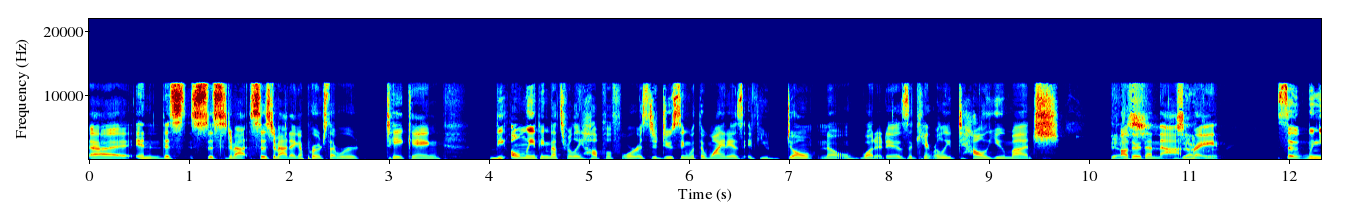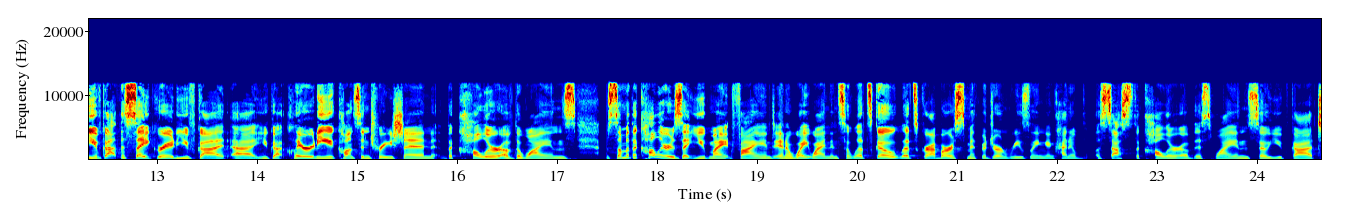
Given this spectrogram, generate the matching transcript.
uh, in this systemat- systematic approach that we're taking, the only thing that's really helpful for is deducing what the wine is if you don't know what it is. It can't really tell you much yes, other than that, exactly. right? So when you've got the grid, you've got uh, you've got clarity, concentration, the color of the wines, some of the colors that you might find in a white wine. And so let's go, let's grab our Smith Madrone Riesling and kind of assess the color of this wine. So you've got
